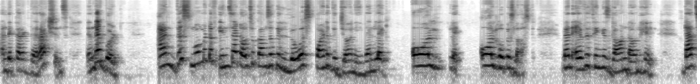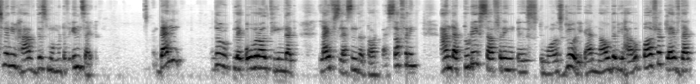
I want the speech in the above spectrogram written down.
and they correct their actions, then they're good. And this moment of insight also comes at the lowest point of the journey when like all like all hope is lost. when everything is gone downhill. That's when you have this moment of insight. Then the like overall theme that life's lessons are taught by suffering, and that today's suffering is tomorrow's glory. And now that you have a perfect life, that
